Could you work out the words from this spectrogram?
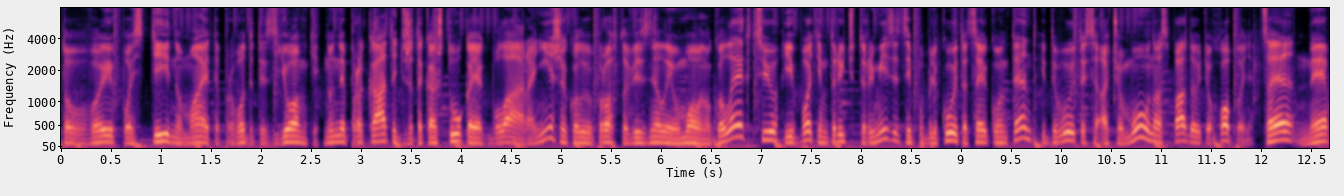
то ви постійно маєте проводити зйомки. Ну не прокатить вже така штука, як була раніше, коли ви просто відзняли умовну колекцію, і потім 3-4 місяці публікуєте цей контент і дивуєтеся, а чому у нас падають охоплення. Це не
